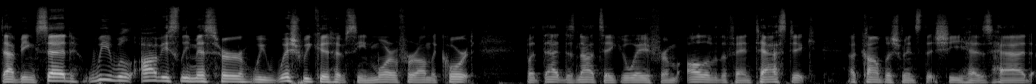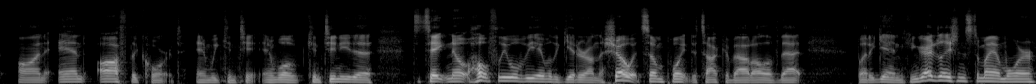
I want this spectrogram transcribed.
That being said, we will obviously miss her. We wish we could have seen more of her on the court, but that does not take away from all of the fantastic accomplishments that she has had on and off the court. And we continue and we'll continue to to take note. Hopefully we'll be able to get her on the show at some point to talk about all of that. But again congratulations to maya moore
